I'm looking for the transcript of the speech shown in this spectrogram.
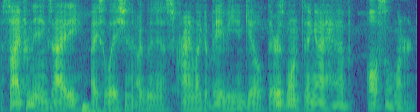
Aside from the anxiety, isolation, ugliness, crying like a baby, and guilt, there is one thing I have also learned.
